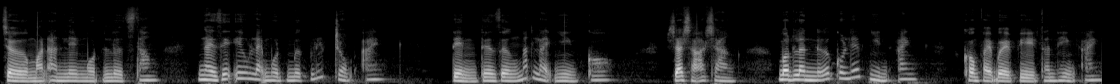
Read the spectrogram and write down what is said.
Chờ món ăn lên một lượt xong, ngài dĩ yêu lại một mực liếc trộm anh. Tiền tên dương mắt lại nhìn cô. Rất rõ ràng, một lần nữa cô liếc nhìn anh, không phải bởi vì thân hình anh,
